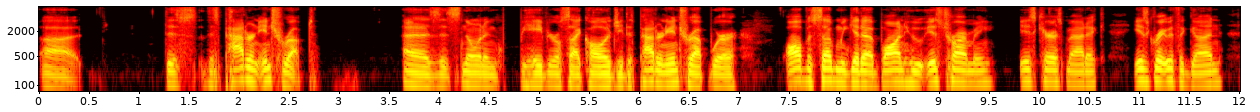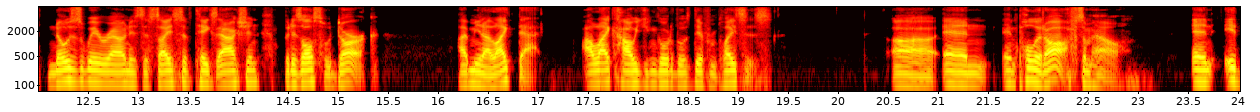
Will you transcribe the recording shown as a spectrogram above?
uh, this this pattern interrupt, as it's known in behavioral psychology. This pattern interrupt, where all of a sudden we get a Bond who is charming, is charismatic, is great with a gun, knows his way around, is decisive, takes action, but is also dark. I mean, I like that. I like how you can go to those different places uh, and and pull it off somehow. And it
